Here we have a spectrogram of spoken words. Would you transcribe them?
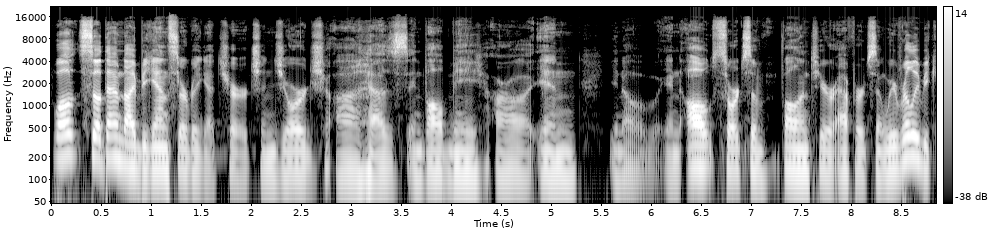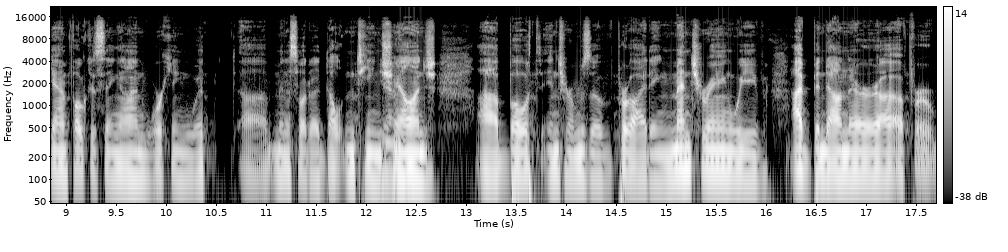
Well, so then I began serving at church, and George uh, has involved me uh, in you know in all sorts of volunteer efforts, and we really began focusing on working with uh, Minnesota Adult and Teen Challenge, uh, both in terms of providing mentoring. We've I've been down there uh, for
